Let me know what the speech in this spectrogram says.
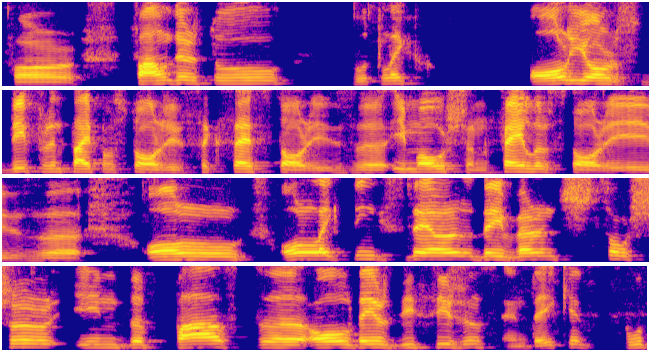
for founder to put like all your different type of stories success stories uh, emotion failure stories uh, all all like things there they weren't so sure in the past uh, all their decisions and they can put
